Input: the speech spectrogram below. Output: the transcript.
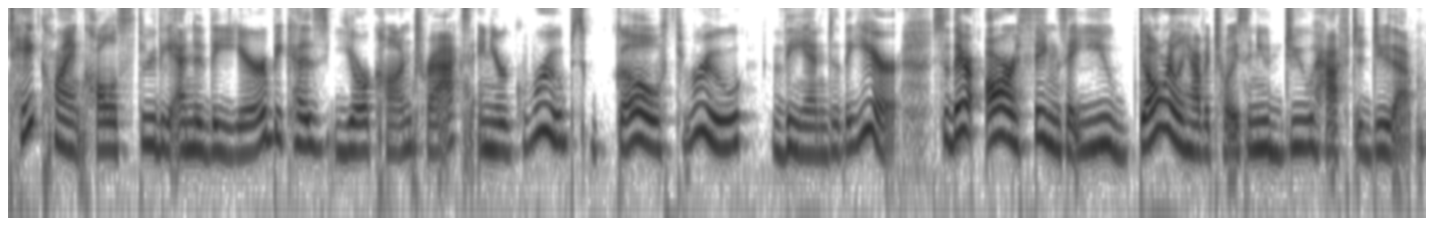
take client calls through the end of the year because your contracts and your groups go through the end of the year. So there are things that you don't really have a choice and you do have to do them.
